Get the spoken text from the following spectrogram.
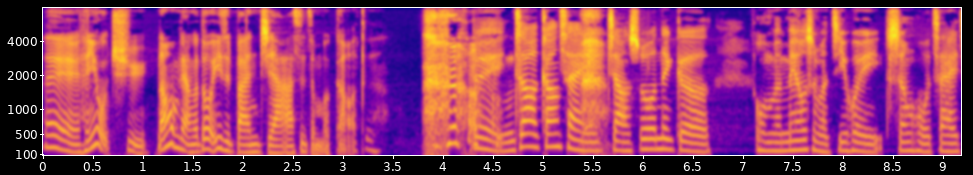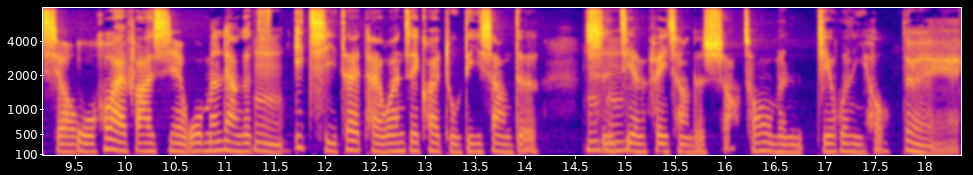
哎，很有趣。然后我们两个都有一直搬家，是怎么搞的？对，你知道刚才你讲说那个我们没有什么机会生活在一起哦，我后来发现我们两个一起在台湾这块土地上的。时间非常的少，从我们结婚以后，对，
